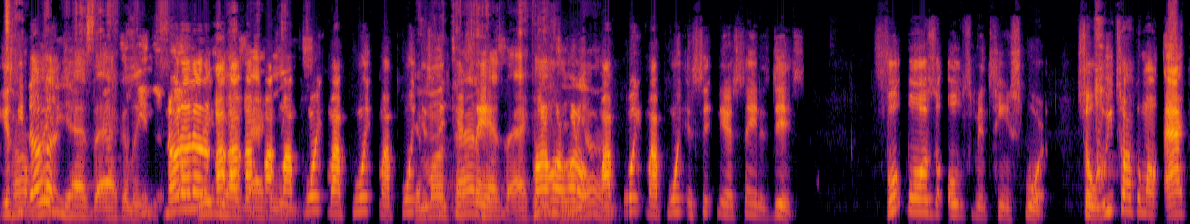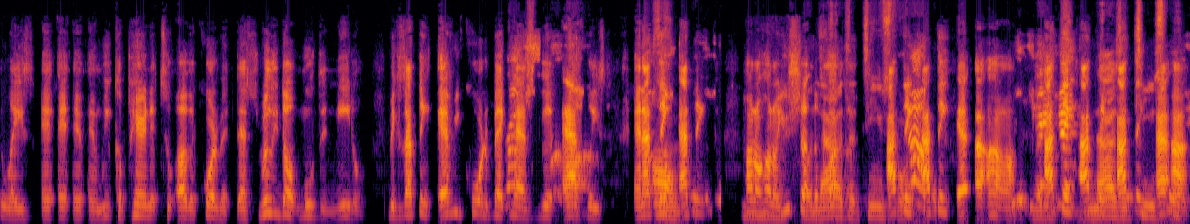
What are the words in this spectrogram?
yes Tom he does. Brady has the accolades. No no no, no. I, I, I, my point my point my point. And is Montana saying, has the accolades. Hold on hold on, hold on. My point my point is sitting there saying is this: football is the ultimate team sport. So we talk about accolades and, and, and we comparing it to other quarterbacks. That's really don't move the needle because I think every quarterback has good athletes. And I think oh. I think hold on hold on you shut well, the fuck up. I think I think uh, uh, uh I think I think I think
